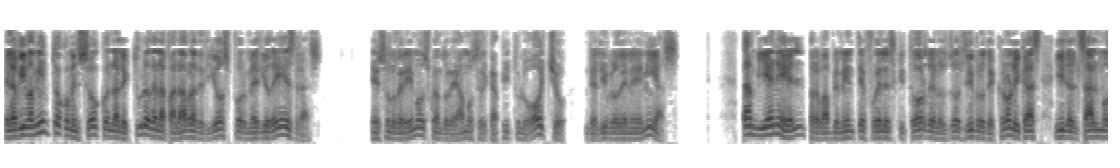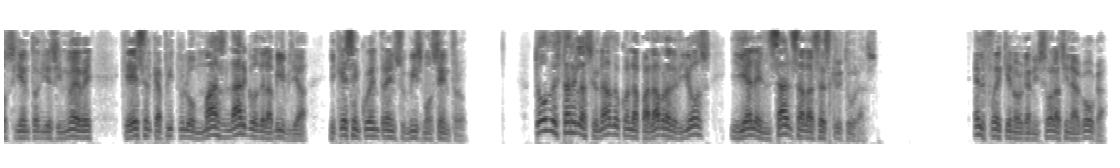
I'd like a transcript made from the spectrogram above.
El avivamiento comenzó con la lectura de la palabra de Dios por medio de Esdras. Eso lo veremos cuando leamos el capítulo ocho del libro de Nehemías. También él probablemente fue el escritor de los dos libros de Crónicas y del Salmo 119, que es el capítulo más largo de la Biblia y que se encuentra en su mismo centro. Todo está relacionado con la palabra de Dios y él ensalza las escrituras. Él fue quien organizó la sinagoga.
